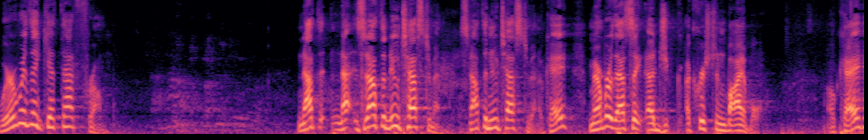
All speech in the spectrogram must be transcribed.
Where would they get that from? Not, the, not, it's not the New Testament. It's not the New Testament, okay? Remember, that's a, a, a Christian Bible. Okay?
